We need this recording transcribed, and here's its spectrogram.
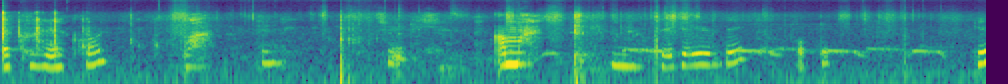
এখন আমার থেকে দে ওকে ওকে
